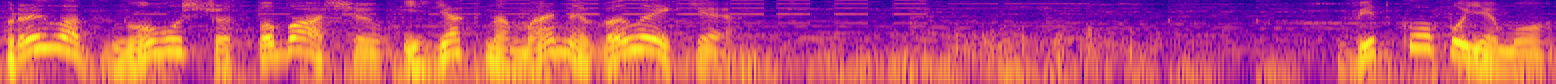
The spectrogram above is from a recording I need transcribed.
Прилад знову щось побачив, і як на мене велике. Відкопуємо.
